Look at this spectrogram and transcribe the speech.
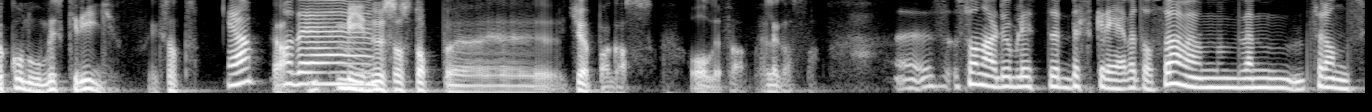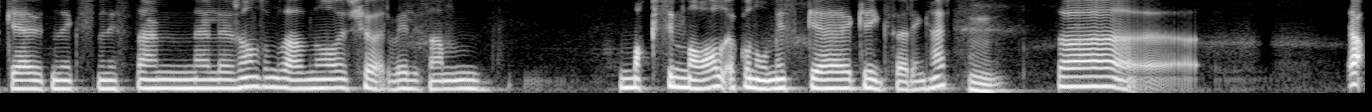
økonomisk krig, ikke sant? Ja, Ja, og det, Minus å stoppe eh, kjøp av gass. Olje fra, eller gass, da. Eh, Sånn er det jo blitt beskrevet også. Hvem, hvem franske utenriksministeren eller sånn som sa nå kjører vi liksom maksimal økonomisk eh, krigføring her. Så eh, Ja,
